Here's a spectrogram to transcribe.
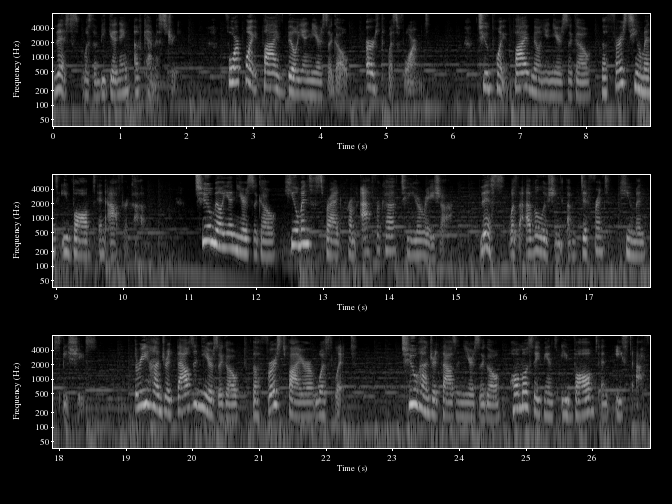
This was the beginning of chemistry. 4.5 billion years ago, Earth was formed. 2.5 million years ago, the first humans evolved in Africa. 2 million years ago, humans spread from Africa to Eurasia. This was the evolution of different human species. 300,000 years ago, the first fire was lit. 200,000 years ago, Homo sapiens evolved in East Africa.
